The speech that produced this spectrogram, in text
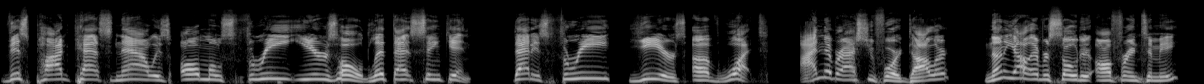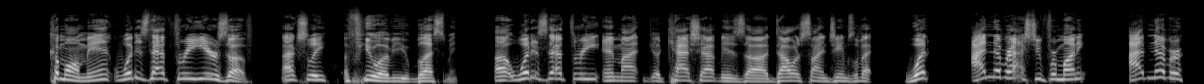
This podcast now is almost three years old. Let that sink in. That is three years of what? I never asked you for a dollar. None of y'all ever sold an offering to me. Come on, man. What is that three years of? Actually, a few of you, bless me. Uh, what is that three? And my uh, cash app is uh, dollar sign James Levesque. What? I never asked you for money. I've never,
